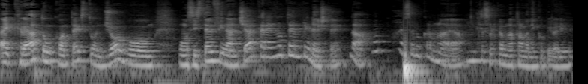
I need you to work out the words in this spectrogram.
ai creat un context, un job, un, un sistem financiar care nu te împlinește. Da, hai să lucrăm la ea. Nu trebuie să lucrăm la trauma din copilărie.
